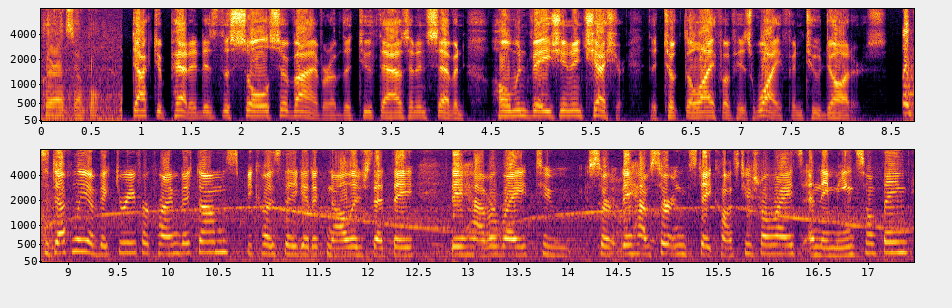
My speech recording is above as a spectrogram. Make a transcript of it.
Clear and simple. Dr. Petit is the sole survivor of the 2007 home invasion in Cheshire that took the life of his wife and two daughters. It's definitely a victory for crime victims because they get acknowledged that they, they have a right to, they have certain state constitutional rights and they mean something.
